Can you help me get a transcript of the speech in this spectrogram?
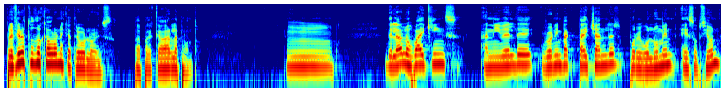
Prefiero estos dos cabrones que a Trevor Lawrence para, acabarla pronto. Mm, del lado de los Vikings, a nivel de running back, Ty Chandler, por el volumen, es opción.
